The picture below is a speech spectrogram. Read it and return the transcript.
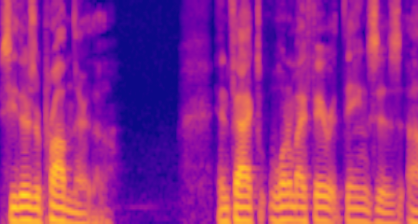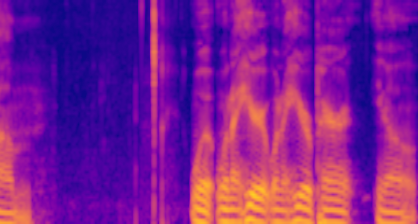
See, there's a problem there though in fact, one of my favorite things is um, when I hear when I hear a parent, you know,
